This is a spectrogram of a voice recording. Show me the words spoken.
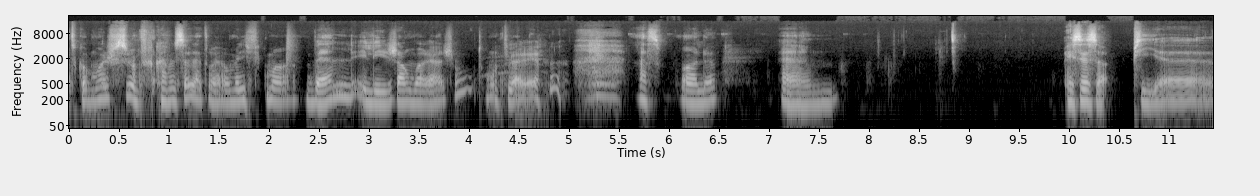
tout cas, moi, je suis un peu comme ça, la trouve magnifiquement belle. Et les gens au mariage, tout le monde pleurait à ce moment-là. Euh, et c'est ça. Puis, euh,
